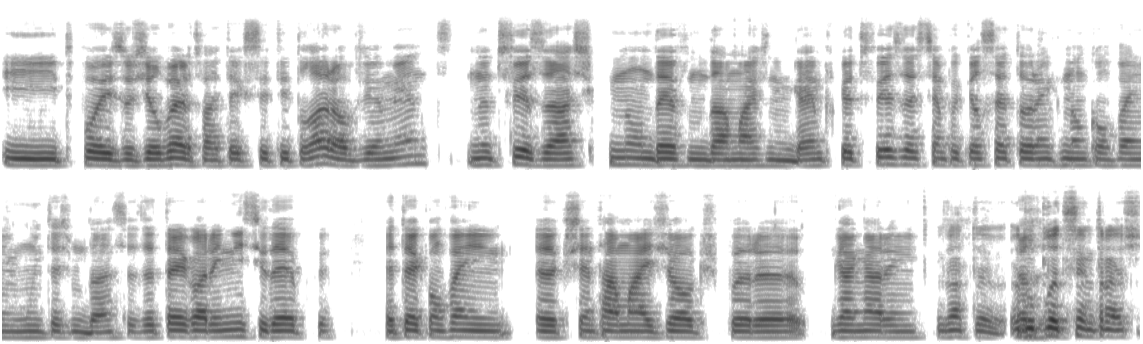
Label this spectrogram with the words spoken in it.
e depois o Gilberto vai ter que ser titular, obviamente. Na defesa acho que não deve mudar mais ninguém, porque a defesa é sempre aquele setor em que não convém muitas mudanças. Até agora, início da época, até convém acrescentar mais jogos para ganharem. Exato, a dupla de centrais.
